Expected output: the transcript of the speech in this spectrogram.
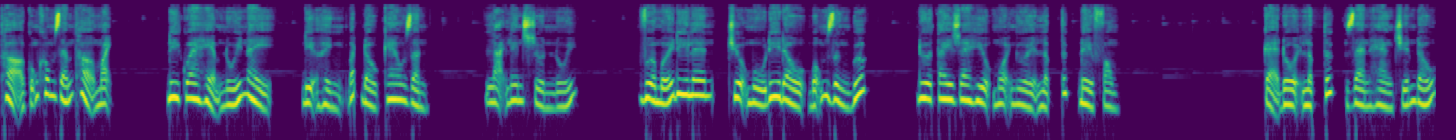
thở cũng không dám thở mạnh. Đi qua hẻm núi này, địa hình bắt đầu cao dần. Lại lên sườn núi. Vừa mới đi lên, triệu mù đi đầu bỗng dừng bước, đưa tay ra hiệu mọi người lập tức đề phòng kẻ đội lập tức dàn hàng chiến đấu,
